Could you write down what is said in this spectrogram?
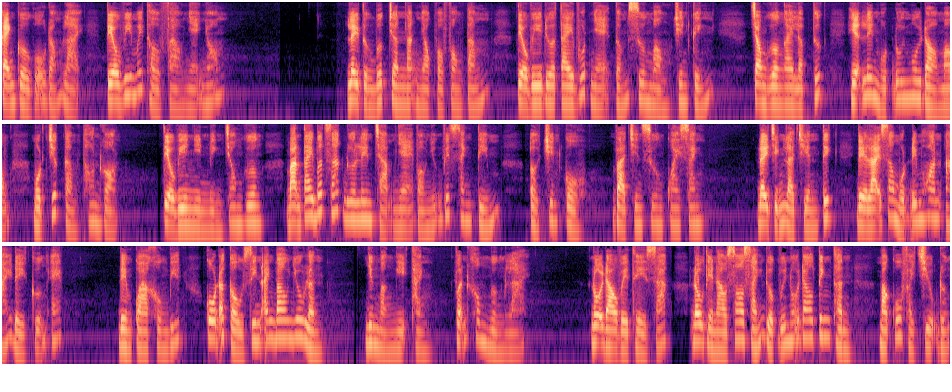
Cánh cửa gỗ đóng lại, Tiểu Vi mới thở phào nhẹ nhõm. Lê từng bước chân nặng nhọc vào phòng tắm. Tiểu Vi đưa tay vuốt nhẹ tấm xương mỏng trên kính. Trong gương ngay lập tức hiện lên một đôi môi đỏ mọng, một chiếc cằm thon gọn. Tiểu Vi nhìn mình trong gương, bàn tay bất giác đưa lên chạm nhẹ vào những vết xanh tím ở trên cổ và trên xương quai xanh. Đây chính là chiến tích để lại sau một đêm hoan ái đầy cưỡng ép. Đêm qua không biết cô đã cầu xin anh bao nhiêu lần, nhưng mà Nghị Thành vẫn không ngừng lại. Nỗi đau về thể xác đâu thể nào so sánh được với nỗi đau tinh thần mà cô phải chịu đựng.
